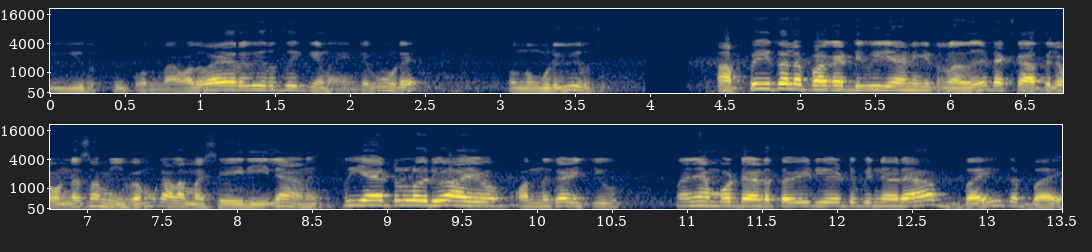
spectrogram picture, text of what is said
വീർത്ത് ഒന്നാമത് വയറ് വീർത്ത് നിൽക്കണം അതിന്റെ കൂടെ ഒന്നും കൂടി വീർത്ത്. അപ്പോൾ ഈ തലപ്പാക്കട്ടി ബിരിയാണി കിട്ടുന്നത് ഡെക്കാത്തിലോണിന്റെ സമീപം കളമശ്ശേരിയിലാണ്. ഫ്രീ ആയിട്ടുള്ളൊരു ആയോ വന്ന് കഴിക്കൂ. എന്നാൽ ഞാൻ പോട്ടെ അടുത്ത വീഡിയോ ആയിട്ട് പിന്നെ വരാം. By the by.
